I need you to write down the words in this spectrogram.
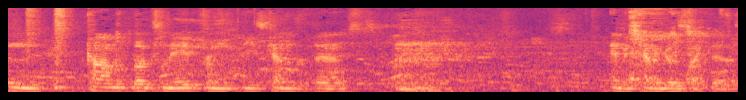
and comic books made from these kinds of events. And it kind of goes like this.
